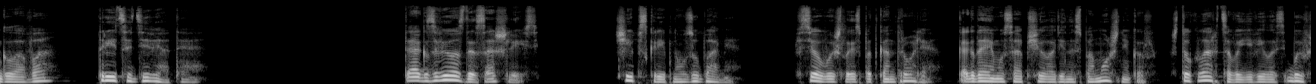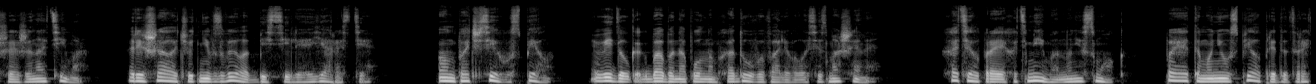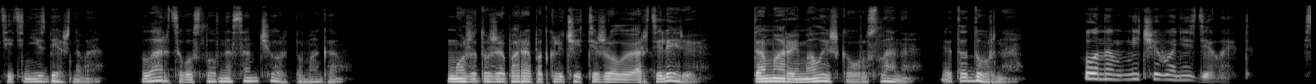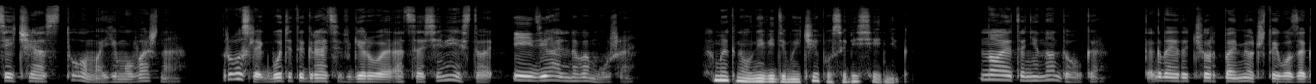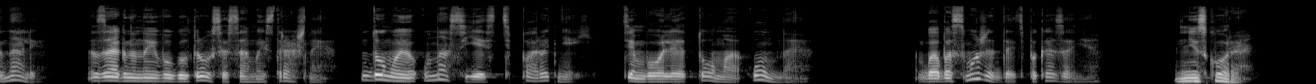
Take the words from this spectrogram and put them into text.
Глава 39. Так звезды сошлись. Чип скрипнул зубами. Все вышло из-под контроля, когда ему сообщил один из помощников, что Кларцева явилась бывшая жена Тима. Решала, чуть не взвыл от бессилия ярости. Он почти успел. Видел, как баба на полном ходу вываливалась из машины. Хотел проехать мимо, но не смог. Поэтому не успел предотвратить неизбежного. Ларцеву словно сам черт помогал. Может, уже пора подключить тяжелую артиллерию? Тамара и малышка у Руслана. Это дурно. Он им ничего не сделает. Сейчас Тома ему важна. Руслик будет играть в героя отца семейства и идеального мужа. Хмыкнул невидимый Чипу собеседник. Но это ненадолго. Когда этот черт поймет, что его загнали, загнанные в угол трусы самые страшные. Думаю, у нас есть пара дней. Тем более Тома умная. Баба сможет дать показания? Не скоро.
